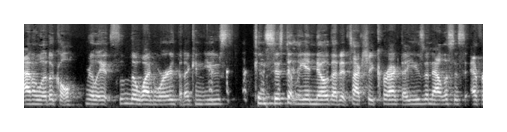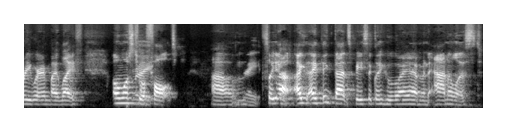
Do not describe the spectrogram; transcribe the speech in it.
analytical, really. It's the one word that I can use consistently and know that it's actually correct. I use analysis everywhere in my life, almost right. to a fault. Um, right. So yeah, I, I think that's basically who I am, an analyst.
